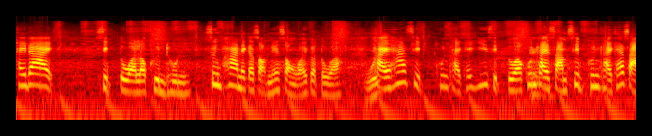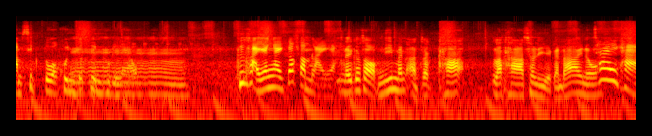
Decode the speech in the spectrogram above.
ให้ได้10ตัวเราคืนทุน ซึ่งผ้าในกระสอบเนี้สองร้อยกว่าตัวอุ๊ยขาย50คุณขายแค่20ตัว คุณขาย30คุณขายแค่30ตัวคุณก็คืนทุนแล้วอืมคือขายยังไงก็กำไรอะในกระสอบนี้มันอาจจะคะ ราคาเฉลี่ยกันได้เนาะใช่ค่ะ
